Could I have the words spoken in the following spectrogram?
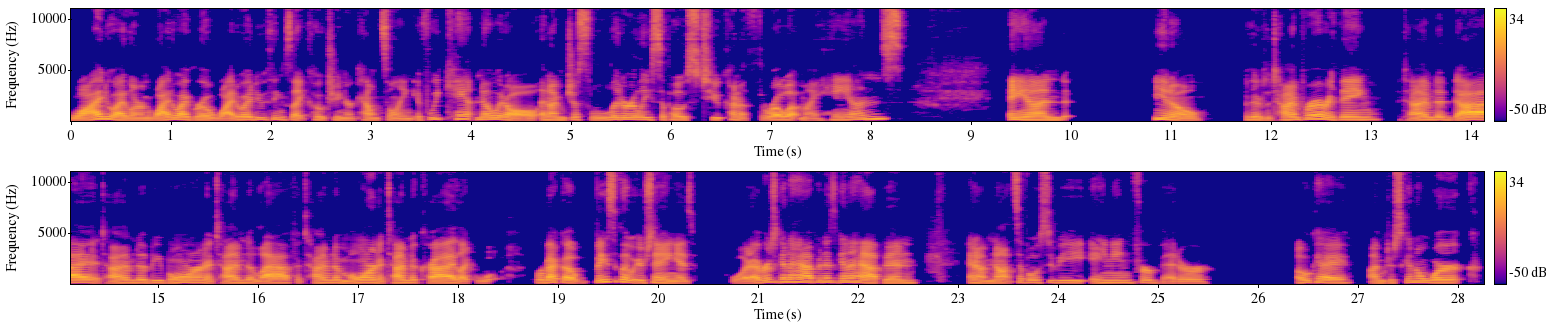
Why do I learn? Why do I grow? Why do I do things like coaching or counseling? If we can't know it all and I'm just literally supposed to kind of throw up my hands and you know, there's a time for everything a time to die, a time to be born, a time to laugh, a time to mourn, a time to cry. Like, wh- Rebecca, basically what you're saying is whatever's going to happen is going to happen. And I'm not supposed to be aiming for better. Okay, I'm just going to work,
